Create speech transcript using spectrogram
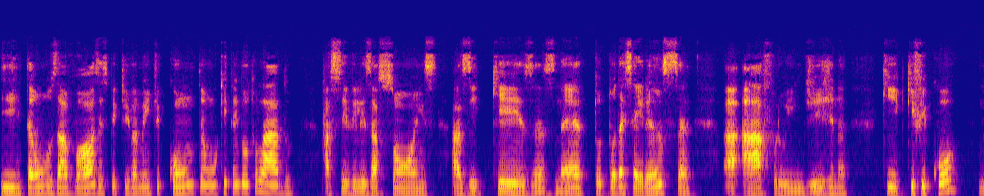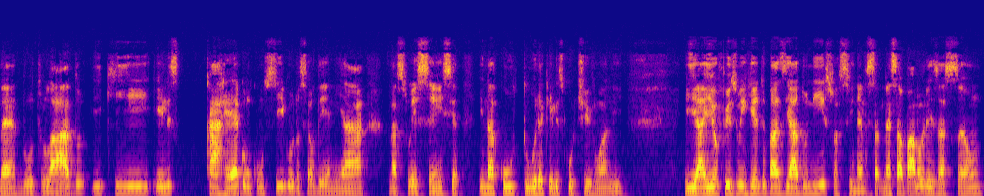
E então os avós, respectivamente, contam o que tem do outro lado, as civilizações, as riquezas, né? toda essa herança afro-indígena que, que ficou né, do outro lado e que eles carregam consigo no seu DNA, na sua essência e na cultura que eles cultivam ali. E aí eu fiz um enredo baseado nisso, assim, né, nessa, nessa valorização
